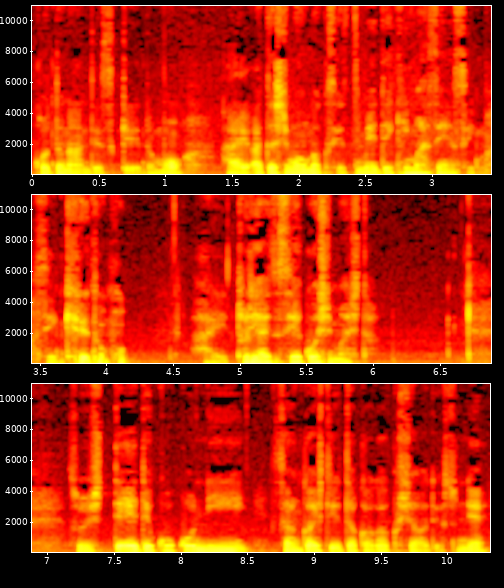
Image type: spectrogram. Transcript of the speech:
ことなんですけれども、はい、私もうまく説明できません。すいませんけれども、はい、とりあえず成功しました。そしてでここに参加していた科学者はですね、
